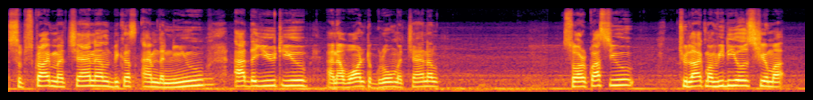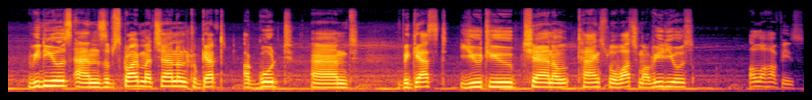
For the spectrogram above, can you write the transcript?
subscribe my channel because I'm the new at the YouTube and I want to grow my channel. So I request you to like my videos share my videos and subscribe my channel to get a good and biggest YouTube channel. Thanks for watching my videos. Allah Hafiz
